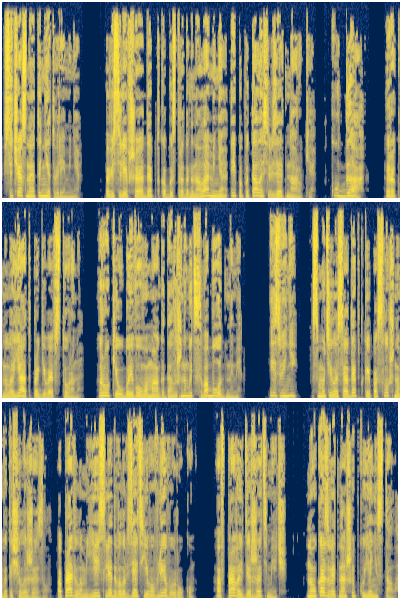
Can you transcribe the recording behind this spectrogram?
Сейчас на это нет времени». Повеселевшая адептка быстро догнала меня и попыталась взять на руки. «Куда?» — рыкнула я, отпрыгивая в сторону. «Руки у боевого мага должны быть свободными». «Извини», — смутилась адептка и послушно вытащила жезл. По правилам, ей следовало взять его в левую руку, а в правой держать меч. Но указывать на ошибку я не стала.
